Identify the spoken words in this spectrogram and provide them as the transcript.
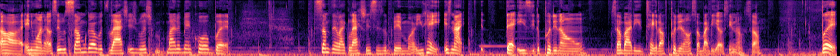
uh anyone else. It was some girl with lashes which might have been cool but something like lashes is a bit more. You can't it's not that easy to put it on somebody take it off, put it on somebody else, you know. So, but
